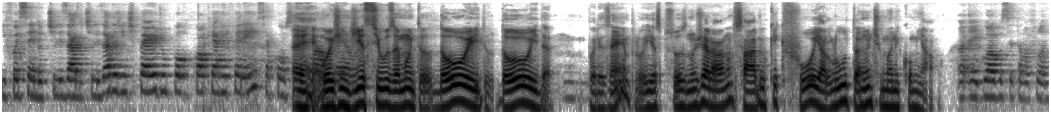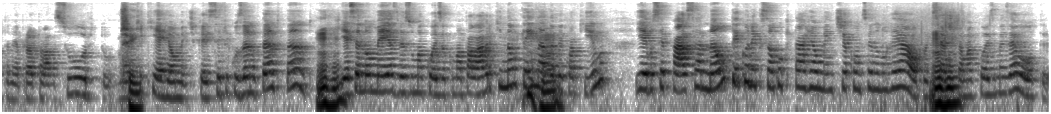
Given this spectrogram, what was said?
e foi sendo utilizado, utilizado, a gente perde um pouco qual que é a referência conceitual. É, hoje dela. em dia se usa muito doido, doida, uhum. por exemplo, e as pessoas no geral não sabem o que, que foi a luta antimanicomial. É igual você estava falando também a própria palavra surto, né? Sim. o que, que é realmente? Porque você fica usando tanto, tanto, uhum. e aí você nomeia às vezes uma coisa com uma palavra que não tem nada a uhum. ver com aquilo, e aí você passa a não ter conexão com o que está realmente acontecendo no real, porque Uhum. você acha que é uma coisa, mas é outra.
